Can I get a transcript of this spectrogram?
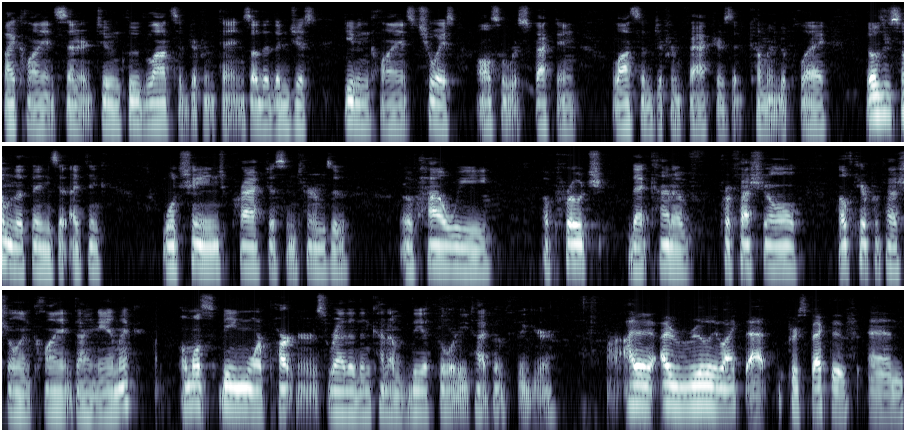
by client-centered to include lots of different things other than just giving clients choice, also respecting lots of different factors that come into play. Those are some of the things that I think will change practice in terms of, of how we approach that kind of professional, healthcare professional and client dynamic, almost being more partners rather than kind of the authority type of figure. I, I really like that perspective, and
